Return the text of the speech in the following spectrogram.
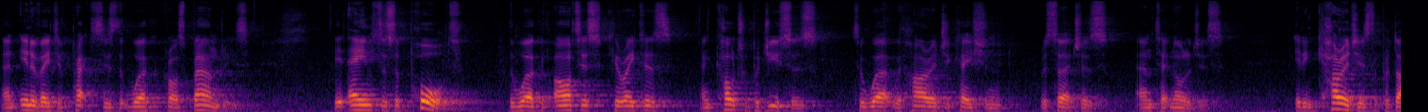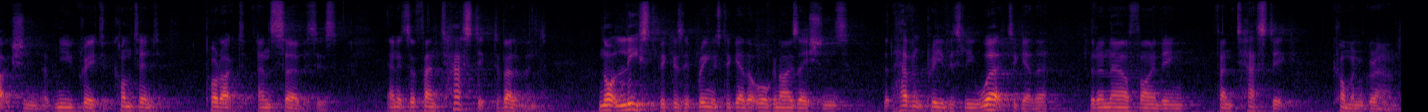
and innovative practices that work across boundaries. It aims to support the work of artists, curators, and cultural producers to work with higher education, researchers, and technologists. It encourages the production of new creative content, product, and services. And it's a fantastic development, not least because it brings together organisations that haven't previously worked together but are now finding fantastic common ground.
